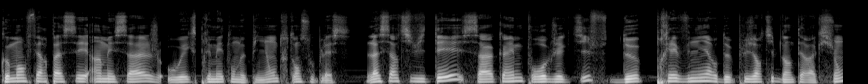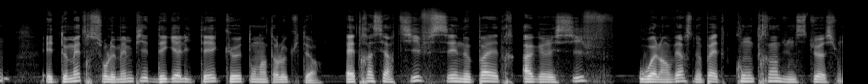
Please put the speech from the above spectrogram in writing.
Comment faire passer un message ou exprimer ton opinion tout en souplesse. L'assertivité, ça a quand même pour objectif de prévenir de plusieurs types d'interactions et de te mettre sur le même pied d'égalité que ton interlocuteur. Être assertif, c'est ne pas être agressif ou à l'inverse ne pas être contraint d'une situation.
